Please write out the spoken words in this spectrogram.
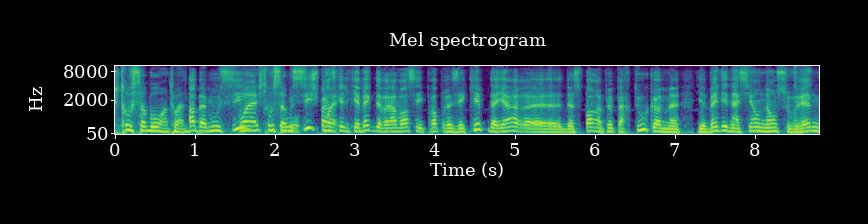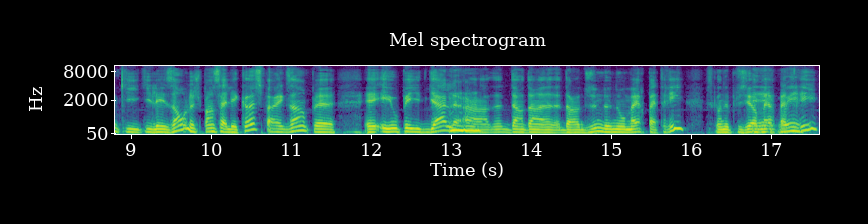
Je trouve ça beau, Antoine. Ah ben moi aussi. Ouais, je trouve ça Moi beau. aussi, je pense Ouais. que le Québec devrait avoir ses propres équipes, d'ailleurs, euh, de sport un peu partout, comme euh, il y a bien des nations non souveraines qui, qui les ont. Là, je pense à l'Écosse, par exemple, euh, et, et au Pays de Galles, Mm-hmm. en- dans, dans, dans une de nos mères patries, parce qu'on a plusieurs Eh, mères oui. patries.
